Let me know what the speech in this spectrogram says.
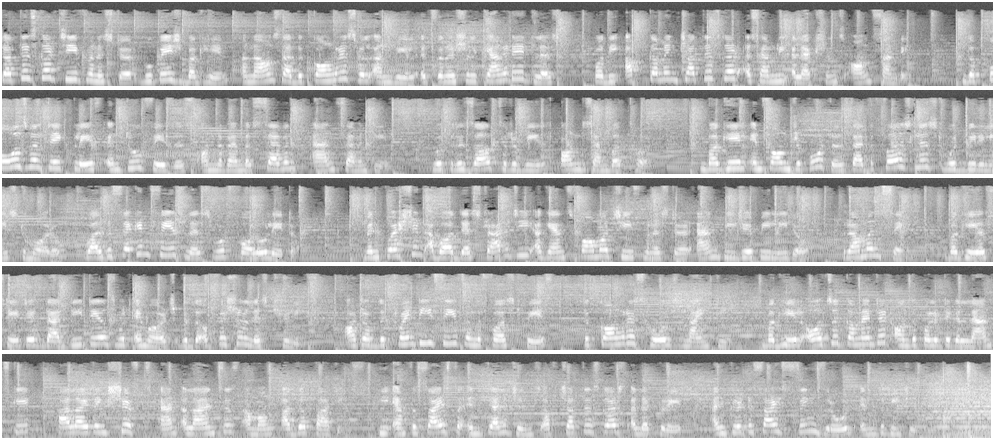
Chhattisgarh Chief Minister Bhupesh Baghel announced that the Congress will unveil its initial candidate list for the upcoming Chhattisgarh Assembly elections on Sunday. The polls will take place in two phases on November 7th and 17th, with results revealed on December 3rd. Baghel informed reporters that the first list would be released tomorrow, while the second phase list would follow later. When questioned about their strategy against former Chief Minister and BJP leader Raman Singh, Baghel stated that details would emerge with the official list release. Out of the 20 seats in the first phase, the Congress holds 19. Baghel also commented on the political landscape, highlighting shifts and alliances among other parties. He emphasized the intelligence of Chhattisgarh's electorate and criticized Singh's role in the BJP.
